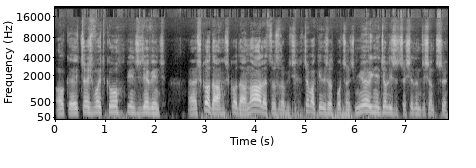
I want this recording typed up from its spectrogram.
Ok, cześć Wojtku, 5-9. E, szkoda, szkoda, no ale co zrobić? Trzeba kiedyś odpocząć. Miłej niedzieli życzę, 73.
